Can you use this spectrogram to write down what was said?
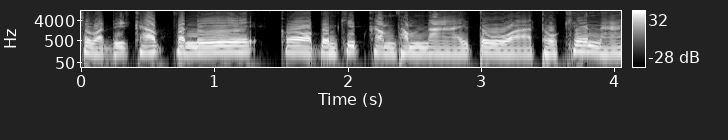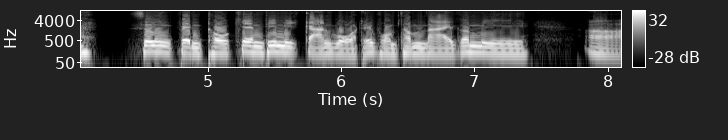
สวัสดีครับ วันนี้ก็เป็นคลิปคำทำนายตัวโทเค็นนะ ซึ่งเป็นโทเค็นที่มีการโหวตให้ผมทำนายก็มีเอ่อ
